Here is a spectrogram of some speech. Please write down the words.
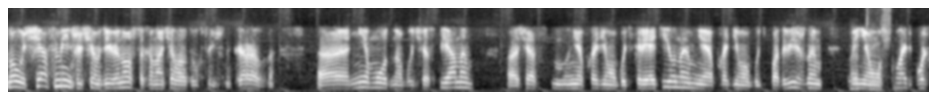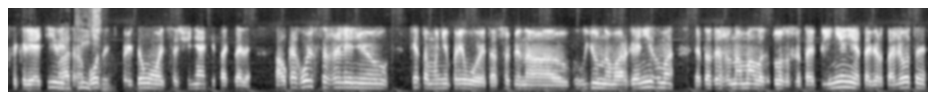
Ну, сейчас меньше, чем в 90-х и начало 2000-х. Гораздо. Э, не модно быть сейчас пьяным. А сейчас необходимо быть креативным, необходимо быть подвижным, минимум Отлично. спать, больше креативить, Отлично. работать, придумывать, сочинять и так далее. Алкоголь, к сожалению, к этому не приводит, особенно у юного организма. Это даже на малых дозах это опьянение, это вертолеты,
